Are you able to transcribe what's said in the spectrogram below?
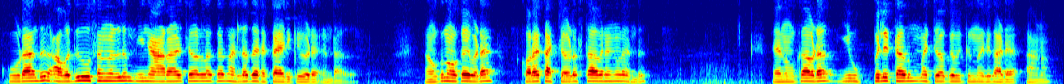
കൂടാതെ അവധി ദിവസങ്ങളിലും ഈ ഞായറാഴ്ചകളിലൊക്കെ നല്ല തിരക്കായിരിക്കും ഇവിടെ ഉണ്ടാവുക. നമുക്ക് നോക്കാം ഇവിടെ കുറേ കച്ചവട സ്ഥാപനങ്ങളുണ്ട്. നമുക്ക് അവിടെ ഈ ഉപ്പിലിട്ടതും മറ്റുമൊക്കെ വിൽക്കുന്ന ഒരു കട കാണാം.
